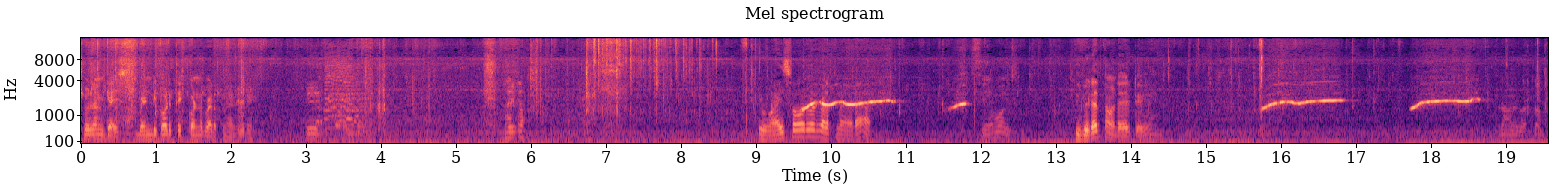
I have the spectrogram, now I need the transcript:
చూడండి గైస్ బండి కూడా తెక్కుండా పెడుతున్నాడు వీడు. ఈ వాయిస్ ఓవర్ కూడా పెడుతున్నారా సేమ్ వాయిస్ ఇవి పెడతాం డైరెక్ట్ రాలేదు పెట్టాలి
